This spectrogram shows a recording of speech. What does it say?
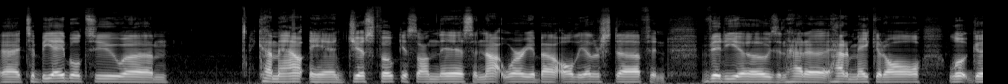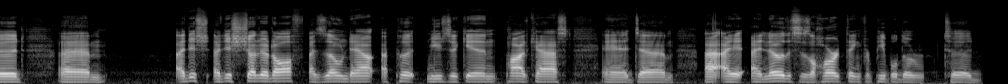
uh, to be able to um, come out and just focus on this and not worry about all the other stuff and videos and how to how to make it all look good. Um, I just I just shut it off. I zoned out. I put music in, podcast, and um, I I know this is a hard thing for people to to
